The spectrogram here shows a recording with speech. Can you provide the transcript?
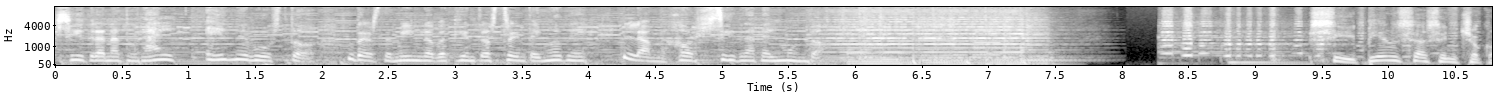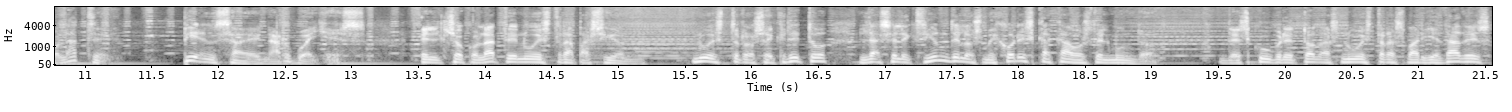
Sidra natural M. Busto, desde 1939, la mejor sidra del mundo. Si piensas en chocolate, piensa en Argüelles. El chocolate nuestra pasión. Nuestro secreto, la selección de los mejores cacaos del mundo. Descubre todas nuestras variedades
